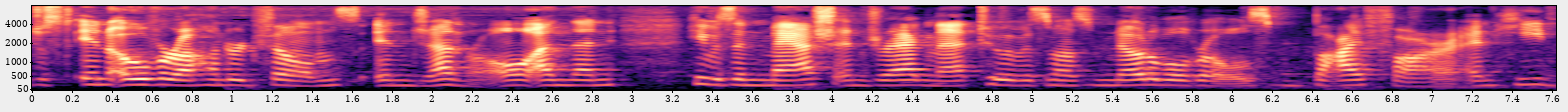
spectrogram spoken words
just in over 100 films in general. And then he was in MASH and Dragnet, two of his most notable roles by far. And he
